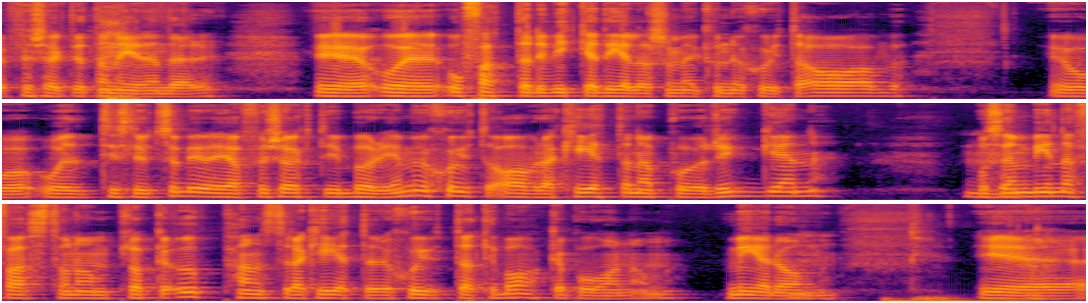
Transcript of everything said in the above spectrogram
eh, försökte ta ner den där. Eh, och, och fattade vilka delar som jag kunde skjuta av. Och, och till slut så blev jag, jag försökte börja med att skjuta av raketerna på ryggen. Mm. Och sen binda fast honom, plocka upp hans raketer och skjuta tillbaka på honom med dem. Mm. Eh,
